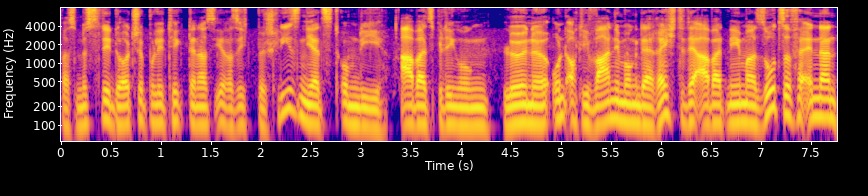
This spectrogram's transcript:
Was müsste die deutsche Politik denn aus Ihrer Sicht beschließen jetzt, um die Arbeitsbedingungen, Löhne und auch die Wahrnehmung der Rechte der Arbeitnehmer so zu verändern,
